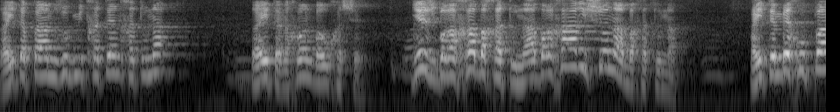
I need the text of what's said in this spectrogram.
ראית פעם זוג מתחתן, חתונה? ראית, נכון? ברוך השם. יש ברכה בחתונה, הברכה הראשונה בחתונה. הייתם בחופה?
